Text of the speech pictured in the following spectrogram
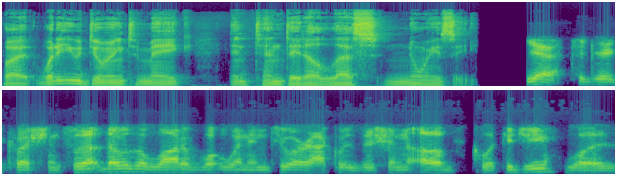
But what are you doing to make intent data less noisy? Yeah, it's a great question. So that, that was a lot of what went into our acquisition of Clickagy was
